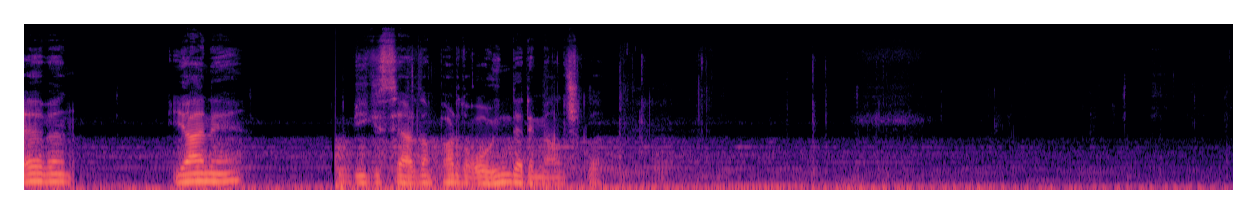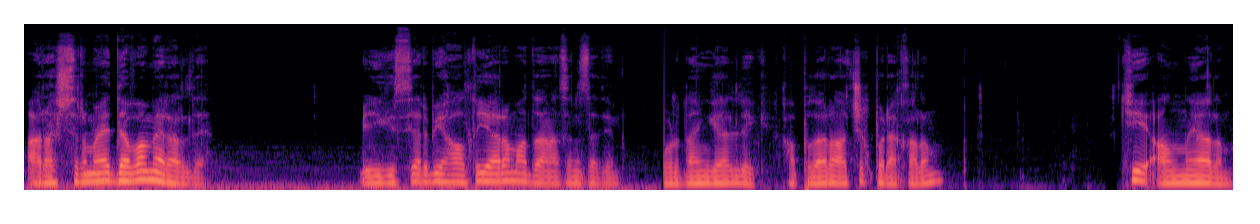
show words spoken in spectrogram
E ben yani bilgisayardan pardon oyun dedim yanlışlıkla. Araştırmaya devam herhalde. Bilgisayar bir haltı yaramadı anasını satayım. Buradan geldik. Kapıları açık bırakalım. Ki anlayalım.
